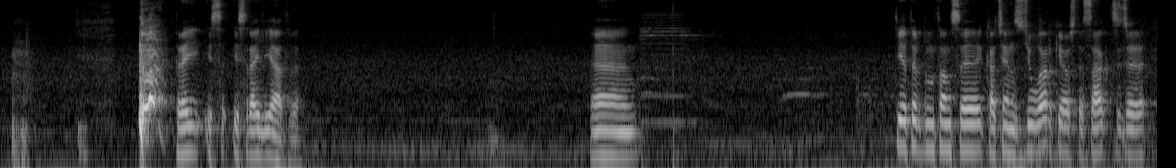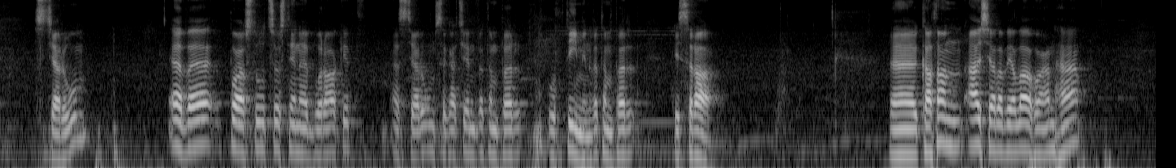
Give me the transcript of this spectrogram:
prej is, israiliateve. Tjetër domethënë se ka qenë zgjuar, kjo është e saktë, siç e sqarum, edhe po ashtu çështjen e burakit, e sqarum se ka qenë vetëm për udhtimin, vetëm për isra. Ka thonë Aisha radhjallahu anha,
